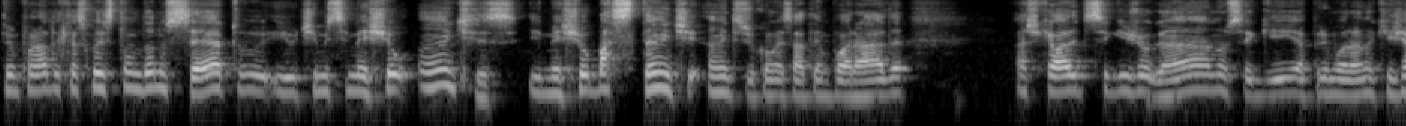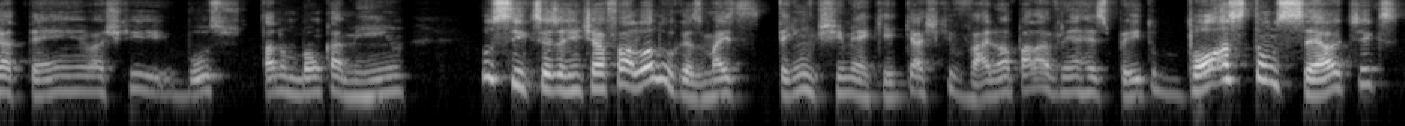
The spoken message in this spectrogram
Temporada que as coisas estão dando certo e o time se mexeu antes e mexeu bastante antes de começar a temporada. Acho que é hora de seguir jogando, seguir aprimorando o que já tem. Eu acho que o Bulls está num bom caminho. O Sixers a gente já falou, Lucas, mas tem um time aqui que acho que vale uma palavrinha a respeito. Boston Celtics.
